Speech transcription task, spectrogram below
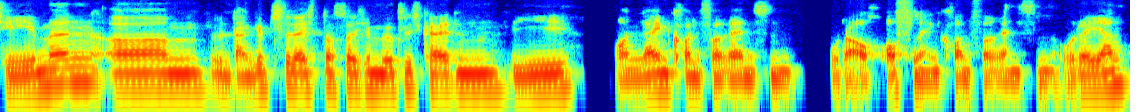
Themen. Ähm, und dann gibt es vielleicht noch solche Möglichkeiten wie Online-Konferenzen oder auch Offline-Konferenzen, oder Jan?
